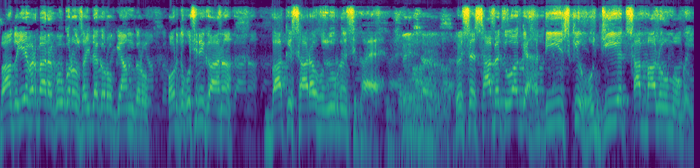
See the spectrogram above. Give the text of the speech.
وہاں تو یہ فرمایا رکو کرو، سجدہ کرو، قیام کرو۔ اور تو کچھ نہیں کہا نا، باقی سارا حضور نے سکھایا ہے۔ تو اس سے ثابت ہوا کہ حدیث کی حجیت سب معلوم ہو گئی۔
